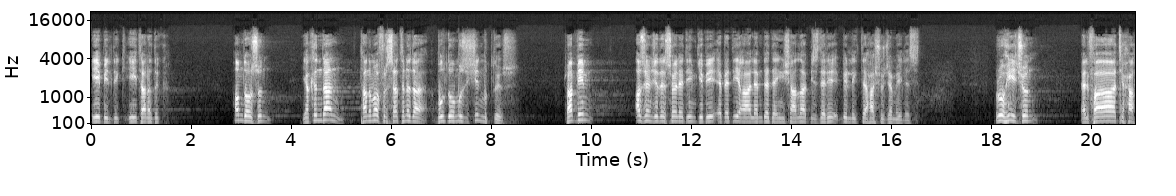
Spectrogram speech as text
iyi bildik, iyi tanıdık. Hamdolsun yakından tanıma fırsatını da bulduğumuz için mutluyuz. Rabbim az önce de söylediğim gibi ebedi alemde de inşallah bizleri birlikte haşr cem eylesin. Ruhi için El Fatiha.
